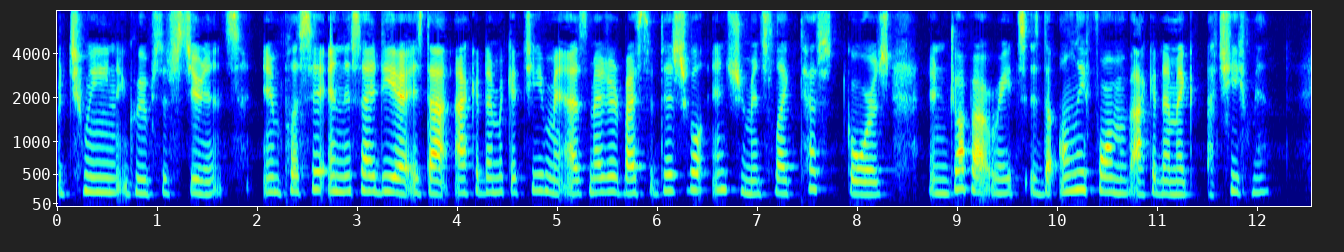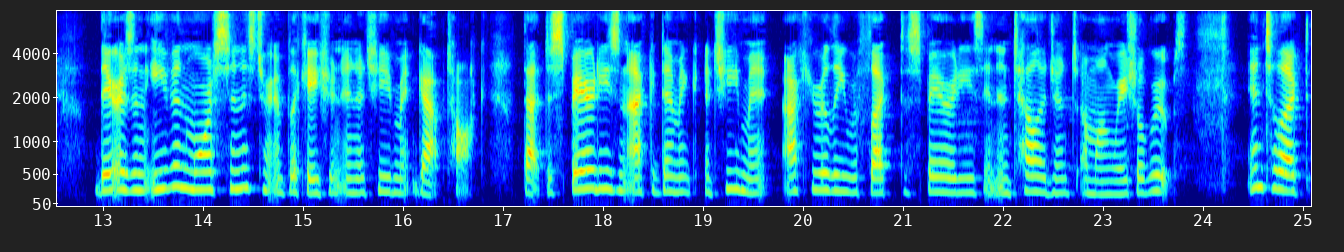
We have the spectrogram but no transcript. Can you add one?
between groups of students. Implicit in this idea is that academic achievement, as measured by statistical instruments like test scores and dropout rates, is the only form of academic achievement. There is an even more sinister implication in achievement gap talk that disparities in academic achievement accurately reflect disparities in intelligence among racial groups. Intellect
